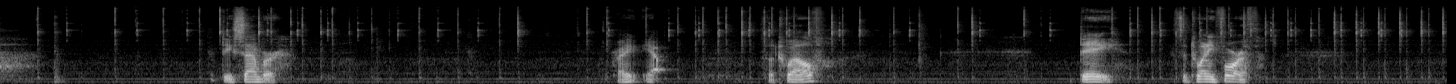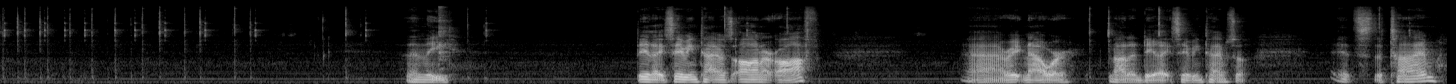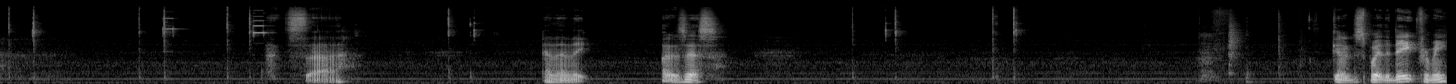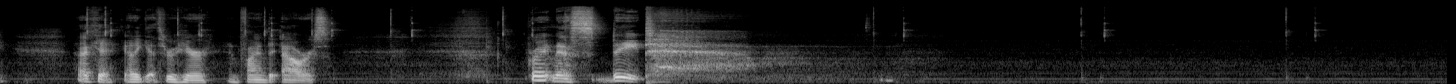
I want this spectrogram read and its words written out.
December, right? Yeah. So 12, day, it's the 24th. Then the daylight saving time is on or off. Uh, right now we're not in daylight saving time, so it's the time. That's uh, and then the what is this? Gonna display the date for me. Okay, gotta get through here and find the hours. Brightness, date.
